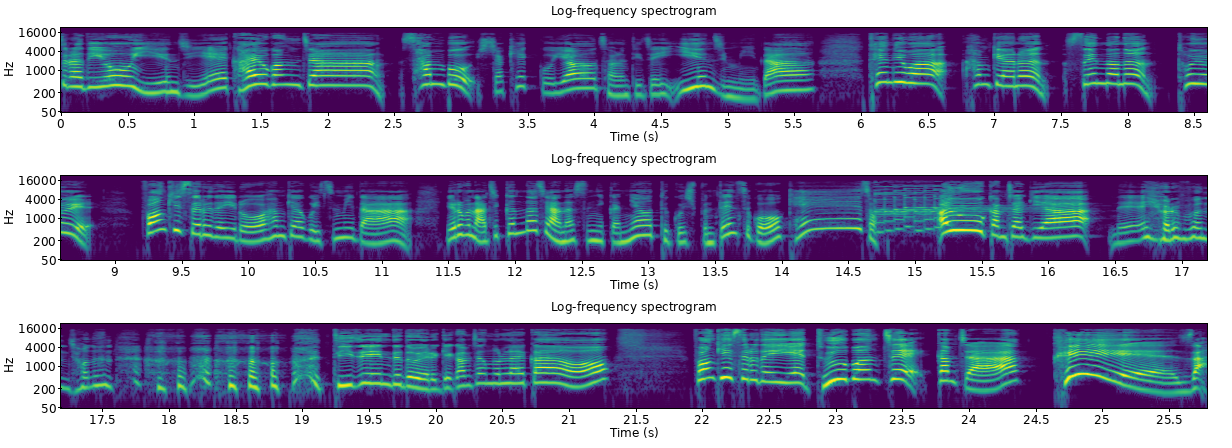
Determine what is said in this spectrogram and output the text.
라디오 이은지의 가요광장 3부 시작했고요. 저는 DJ 이은지입니다. 텐디와 함께하는 신나는 토요일 Funky Saturday로 함께하고 있습니다. 여러분 아직 끝나지 않았으니까요. 듣고 싶은 댄스곡 계속 아유 깜짝이야. 네 여러분 저는 DJ인데도 왜 이렇게 깜짝 놀랄까요? Funky Saturday의 두 번째 깜짝 퀴즈!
